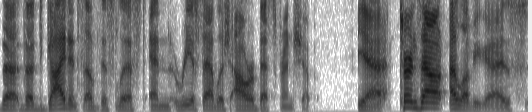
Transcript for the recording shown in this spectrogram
the the guidance of this list and reestablish our best friendship. Yeah. Turns out I love you guys.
